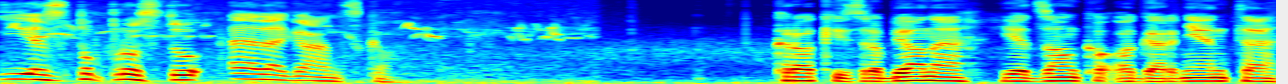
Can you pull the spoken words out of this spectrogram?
i jest po prostu elegancko. Kroki zrobione, jedzonko ogarnięte,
